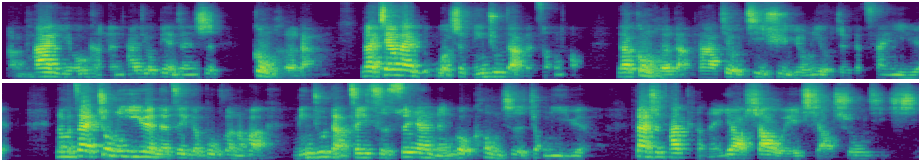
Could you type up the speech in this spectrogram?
啊，他有可能他就变成是共和党。那将来如果是民主党的总统，那共和党他就继续拥有这个参议院。那么在众议院的这个部分的话，民主党这一次虽然能够控制众议院，但是他可能要稍微小输几席，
